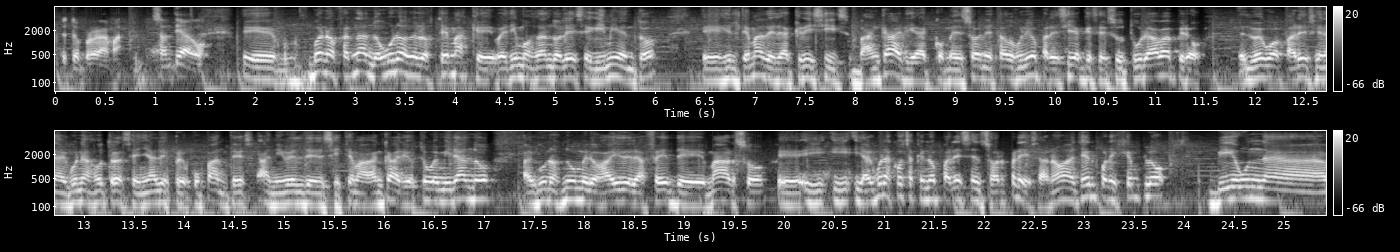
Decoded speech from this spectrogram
de nuestro programa. Santiago. Eh, bueno, Fernando, uno de los temas que venimos dándole seguimiento es el tema de la crisis bancaria. Comenzó en Estados Unidos, parecía que se suturaba, pero luego aparecen algunas otras señales preocupantes a nivel del sistema bancario. Estuve mirando algunos números ahí de la Fed de marzo eh, y, algunas cosas que no parecen sorpresa. ¿no? Ayer, por ejemplo, vi una,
